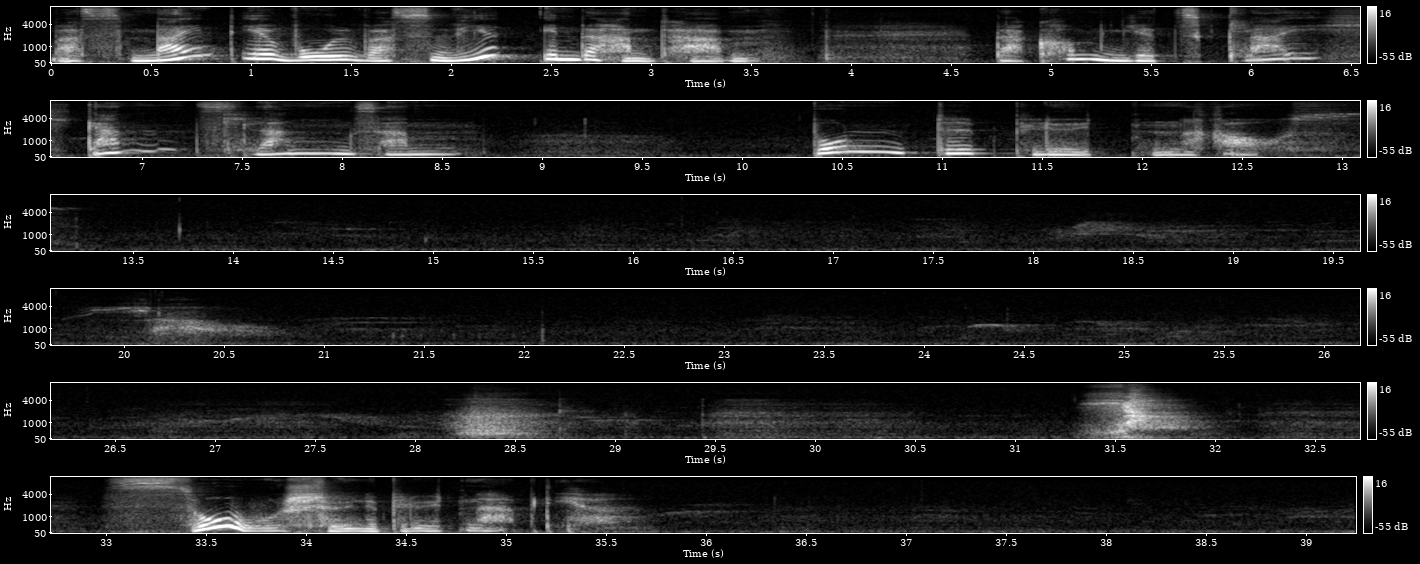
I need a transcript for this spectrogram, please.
Was meint ihr wohl, was wir in der Hand haben? Da kommen jetzt gleich ganz langsam bunte Blüten raus. So schöne Blüten habt ihr.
